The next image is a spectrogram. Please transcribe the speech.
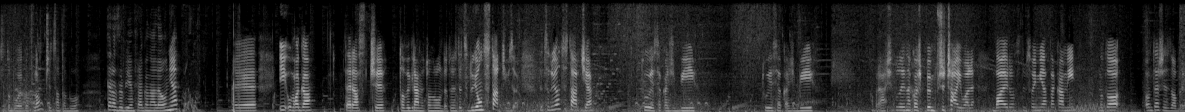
Co to było, jego klon, czy co to było? Teraz zrobiłem fraga na Leonie. Yy, I uwaga, teraz czy to wygramy tą rundę. To jest decydujące starcie, widzowie. Decydujące starcie. Tu jest jakaś B. Tu jest jakaś B. Dobra, ja się tutaj na kogoś bym przyczaił, ale Byron z tym swoimi atakami, no to on też jest dobry.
